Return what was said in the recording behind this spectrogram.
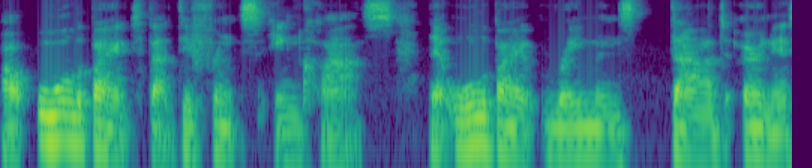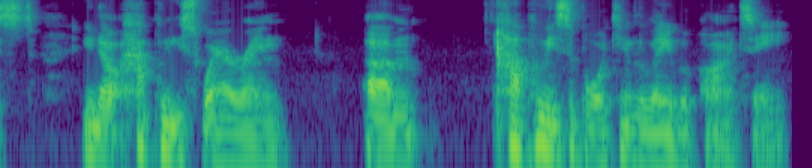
are all about that difference in class. They're all about Raymond's dad, Ernest, you know, happily swearing, um, happily supporting the Labour Party,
